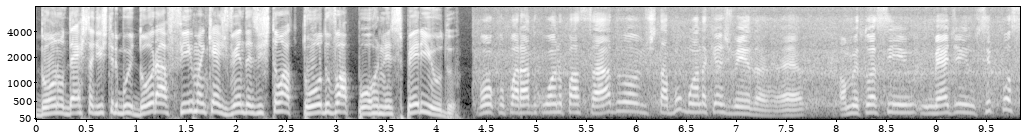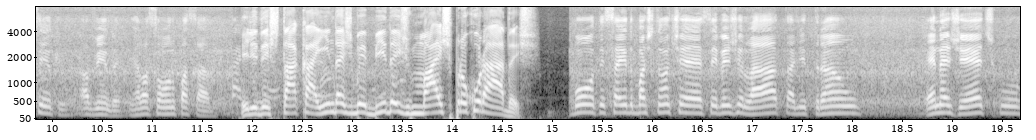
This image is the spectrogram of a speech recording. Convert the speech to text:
dono desta distribuidora afirma que as vendas estão a todo vapor nesse período. Bom, comparado com o ano passado, está bombando aqui as vendas. É, aumentou assim em média em 5% a venda em relação ao ano passado. Ele destaca ainda as bebidas mais procuradas. Bom, tem saído bastante é, cerveja de lata, litrão, energético,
